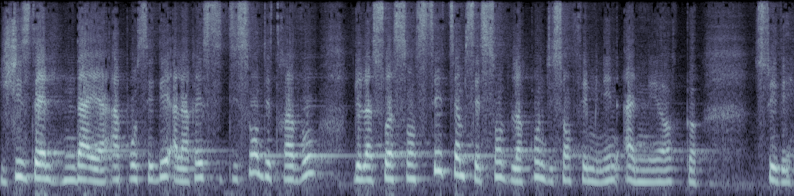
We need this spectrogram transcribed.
Gisèle Ndaya a procédé à la restitution des travaux de la 67e session de la condition féminine à New York. Suivez.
